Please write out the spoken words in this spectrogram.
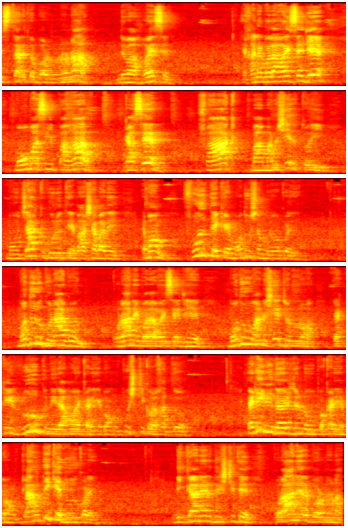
বিস্তারিত বর্ণনা দেওয়া হয়েছে। এখানে বলা হয়েছে যে মৌমাছি, পাহাড়, গাছের শাক বা মানুষের তৈরি মৌচাকগুলোতে বাসা বাঁধে এবং ফুল থেকে মধু সংগ্রহ করে। মধুর গুণাগুণ কোরআনে বলা হয়েছে যে, মধু মানুষের জন্য একটি রোগ নিরাময়কারী এবং পুষ্টিকর খাদ্য। এটি হৃদয়ের জন্য উপকারী এবং ক্লান্তিকে দূর করে। বিজ্ঞানের দৃষ্টিতে কোরআনের বর্ণনা।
